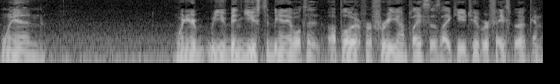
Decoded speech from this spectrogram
when when you're you've been used to being able to upload it for free on places like YouTube or Facebook, and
